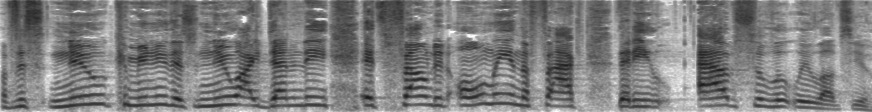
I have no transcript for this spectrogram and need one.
of this new community, this new identity. It's founded only in the fact that he absolutely loves you.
